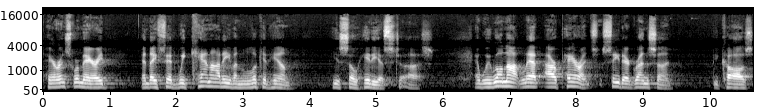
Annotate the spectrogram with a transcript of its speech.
parents were married, and they said, We cannot even look at him. He is so hideous to us and we will not let our parents see their grandson because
